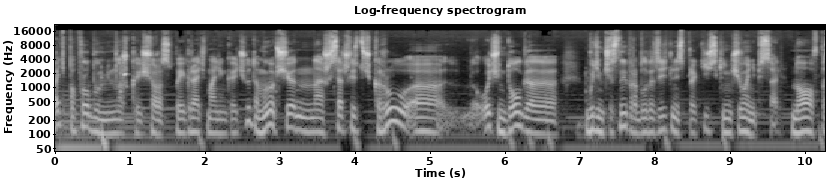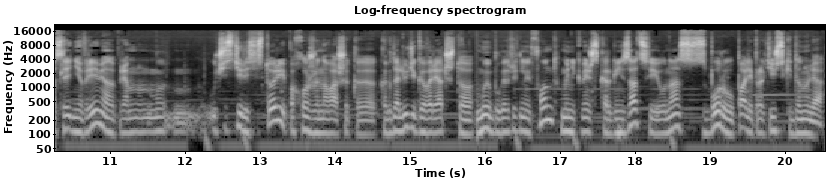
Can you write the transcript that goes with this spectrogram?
Давайте попробуем немножко еще раз поиграть в маленькое чудо. Мы вообще на 66.ru э, очень долго, будем честны, про благотворительность практически ничего не писали. Но в последнее время прям участились истории, похожие на ваши, когда люди говорят, что мы благотворительный фонд, мы не коммерческая организация, и у нас сборы упали практически до нуля.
